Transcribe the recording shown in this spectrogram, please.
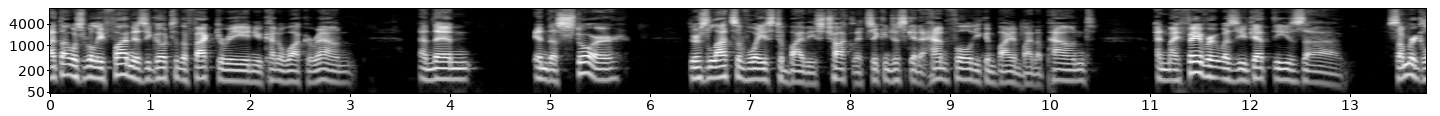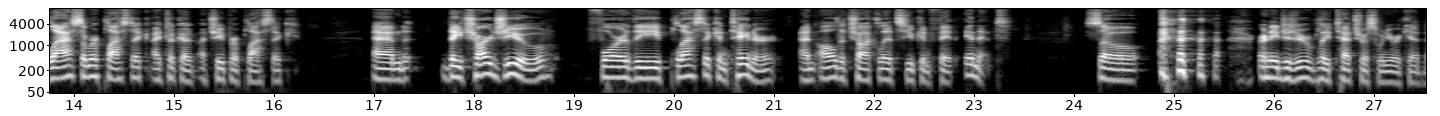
I thought was really fun is you go to the factory and you kind of walk around. And then in the store, there's lots of ways to buy these chocolates. You can just get a handful, you can buy them by the pound. And my favorite was you get these, uh, some are glass, some are plastic. I took a, a cheaper plastic. And they charge you for the plastic container and all the chocolates you can fit in it. So, Ernie, did you ever play Tetris when you were a kid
